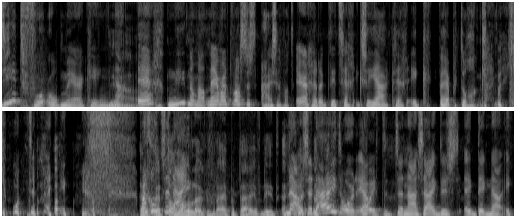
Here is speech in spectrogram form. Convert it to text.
dit voor opmerking? Ja. Nou, echt niet normaal. Nee, maar het was dus... Hij zegt, wat erg hè, dat ik dit zeg. Ik zeg, ja, ik, zeg, ik heb er toch een klein beetje moeite mee. Maar het goed, werd toch nog een leuke vrije partij, of niet? nou, zijn eindoordeel... Ja, daarna zei ik dus... Ik denk, nou, ik,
